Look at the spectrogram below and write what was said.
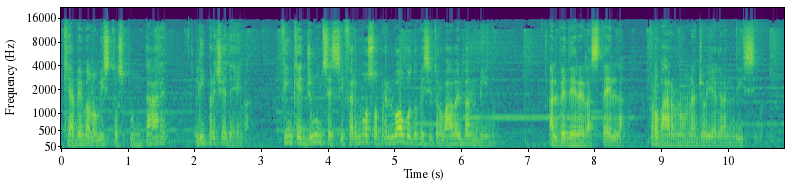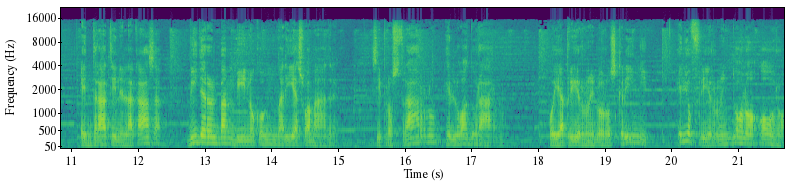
che avevano visto spuntare li precedeva, finché giunse e si fermò sopra il luogo dove si trovava il bambino. Al vedere la stella provarono una gioia grandissima. Entrati nella casa, videro il bambino con Maria sua madre. Si prostrarono e lo adorarono. Poi aprirono i loro scrigni e gli offrirono in dono oro,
